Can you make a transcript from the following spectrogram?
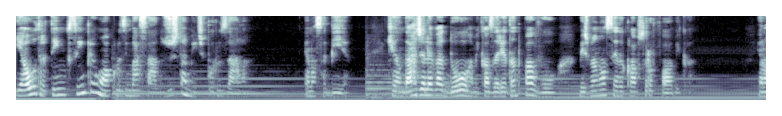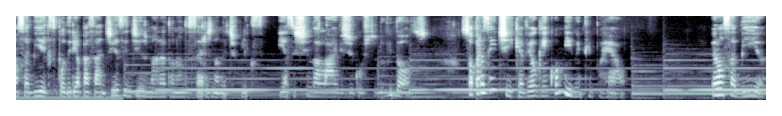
e a outra tem sempre um óculos embaçado justamente por usá-la. Eu não sabia que andar de elevador me causaria tanto pavor, mesmo eu não sendo claustrofóbica. Eu não sabia que se poderia passar dias e dias maratonando séries na Netflix e assistindo a lives de gostos duvidosos, só para sentir que havia alguém comigo em tempo real. Eu não sabia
